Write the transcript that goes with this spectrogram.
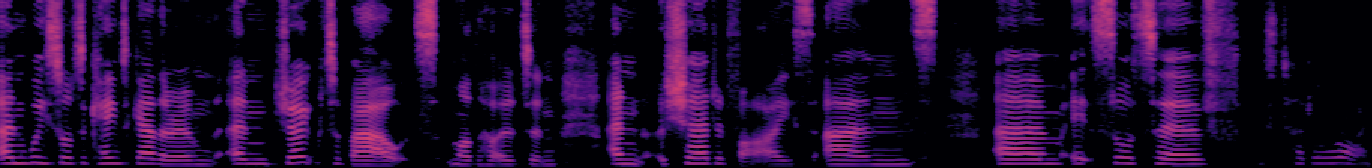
and we sort of came together and, and joked about motherhood and, and shared advice and um, it's sort of is Ted all right?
